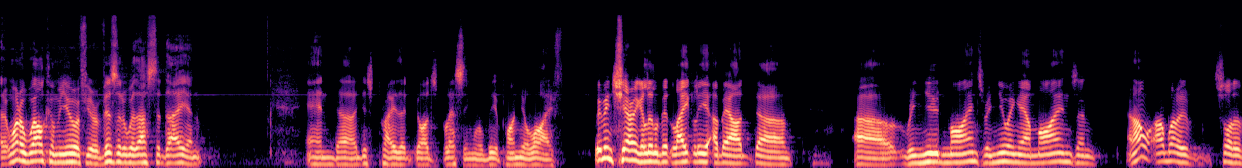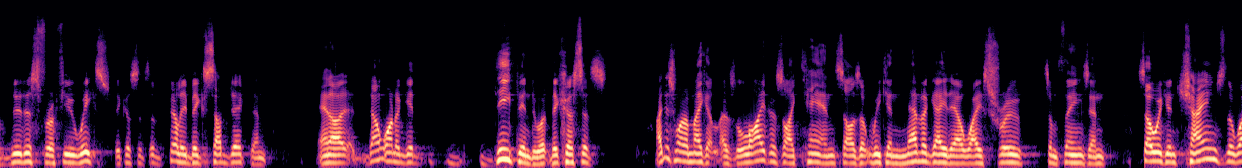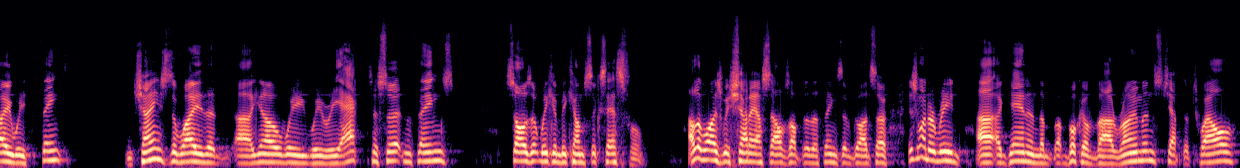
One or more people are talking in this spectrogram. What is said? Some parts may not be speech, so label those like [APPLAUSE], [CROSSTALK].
I want to welcome you if you're a visitor with us today and, and uh, just pray that God's blessing will be upon your life. We've been sharing a little bit lately about uh, uh, renewed minds, renewing our minds, and, and I, I, want to sort of do this for a few weeks because it's a fairly big subject, and, and I don't want to get deep into it because it's I just want to make it as light as I can so that we can navigate our way through some things and so we can change the way we think and change the way that uh, you know we, we react to certain things so that we can become successful. Otherwise we shut ourselves up to the things of god. So I just want to read uh, again in the book of uh, romans chapter 12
